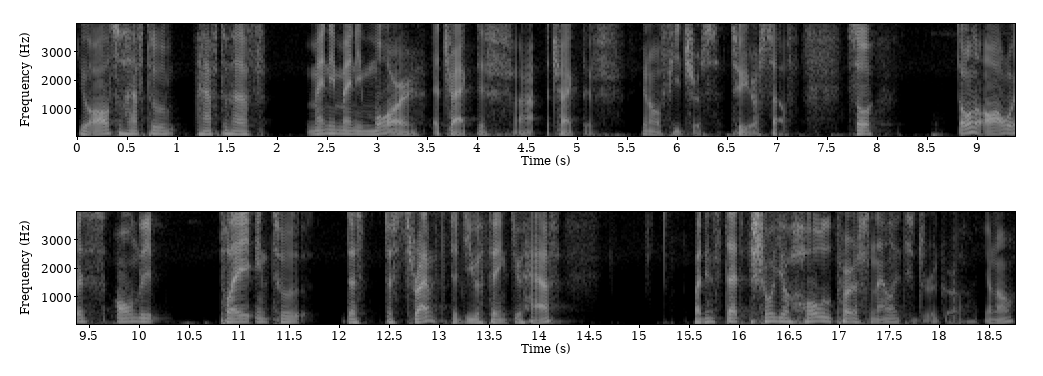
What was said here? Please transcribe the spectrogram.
You also have to have to have many, many more attractive, uh, attractive you know features to yourself so don't always only play into the, the strength that you think you have but instead show your whole personality to the girl you know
